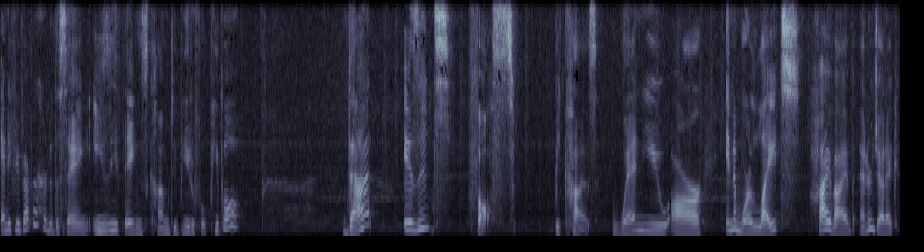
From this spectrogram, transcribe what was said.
And if you've ever heard of the saying, easy things come to beautiful people, that isn't false because when you are in a more light, high vibe, energetic,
